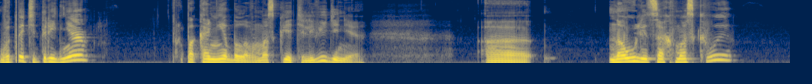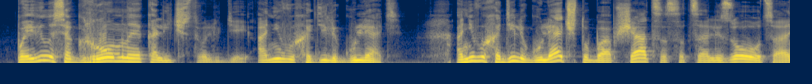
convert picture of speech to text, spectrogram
вот эти три дня, пока не было в Москве телевидения, э, на улицах Москвы появилось огромное количество людей. Они выходили гулять. Они выходили гулять, чтобы общаться, социализовываться.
